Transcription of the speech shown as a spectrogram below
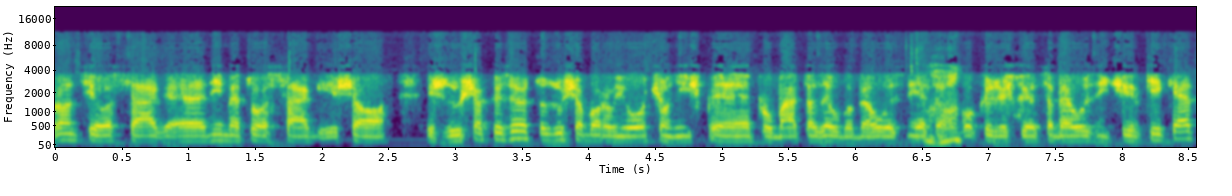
Franciaország, eh, Németország és, a, és az USA között. Az USA baromi olcsón is eh, próbálta az EU-ba behozni, a közös piacra behozni csirkéket.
